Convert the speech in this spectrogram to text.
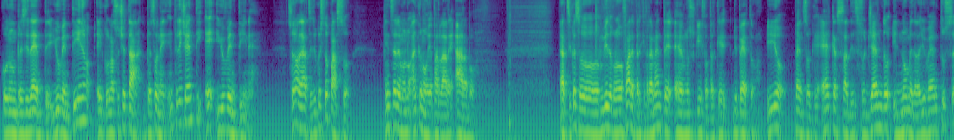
con un presidente juventino e con una società persone intelligenti e juventine. Se no, ragazzi, di questo passo inizieremo anche noi a parlare arabo. Ragazzi, questo è un video che volevo fare perché veramente è uno schifo. Perché, ripeto, io penso che Erkan sta distruggendo il nome della Juventus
